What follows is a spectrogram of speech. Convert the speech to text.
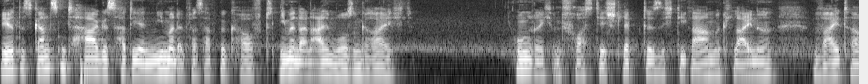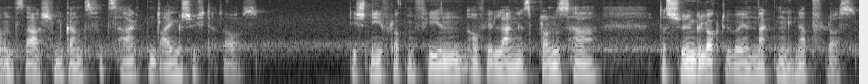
Während des ganzen Tages hatte ihr niemand etwas abgekauft, niemand ein Almosen gereicht. Hungrig und frostig schleppte sich die arme Kleine weiter und sah schon ganz verzagt und eingeschüchtert aus. Die Schneeflocken fielen auf ihr langes blondes Haar, das schön gelockt über ihren Nacken hinabfloss.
